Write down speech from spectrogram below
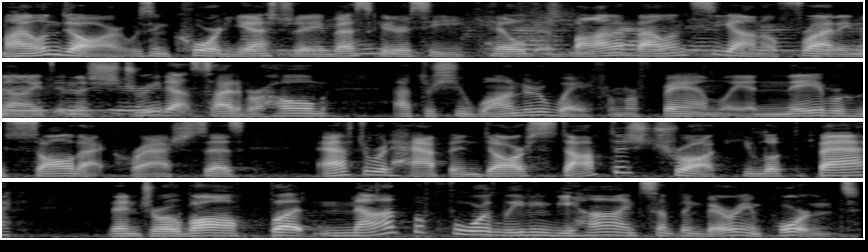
Mylan Dar was in court yesterday. Investigators say he killed Ivana Valenciano Friday night in the street outside of her home after she wandered away from her family. A neighbor who saw that crash says after it happened, Dar stopped his truck. He looked back, then drove off, but not before leaving behind something very important.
